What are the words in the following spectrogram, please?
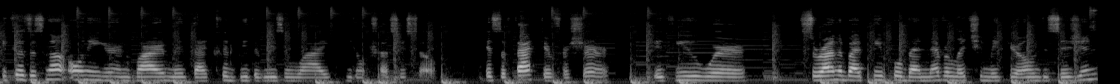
Because it's not only your environment that could be the reason why you don't trust yourself, it's a factor for sure. If you were surrounded by people that never let you make your own decision,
